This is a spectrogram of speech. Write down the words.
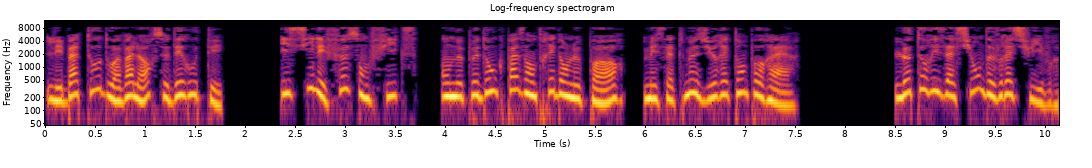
Les bateaux doivent alors se dérouter. Ici les feux sont fixes, on ne peut donc pas entrer dans le port, mais cette mesure est temporaire. L'autorisation devrait suivre.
